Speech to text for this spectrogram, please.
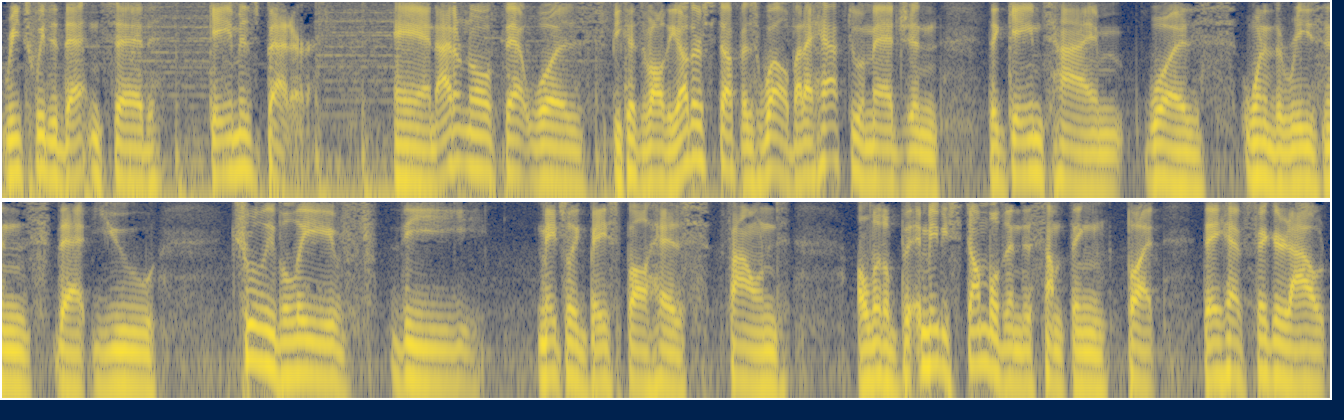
retweeted that and said, Game is better. And I don't know if that was because of all the other stuff as well, but I have to imagine the game time was one of the reasons that you truly believe the Major League Baseball has found a little bit, maybe stumbled into something, but they have figured out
